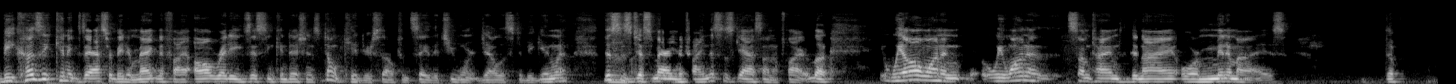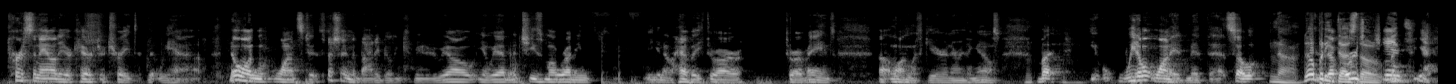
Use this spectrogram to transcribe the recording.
because it can exacerbate or magnify already existing conditions, don't kid yourself and say that you weren't jealous to begin with. This is mm. just magnifying. This is gas on a fire. Look, we all want to we want to sometimes deny or minimize the personality or character traits that we have. No one wants to, especially in the bodybuilding community. We all, you know, we have machismo running, you know, heavily through our through our veins, uh, along with gear and everything else. But we don't want to admit that. So No, nobody the does first though. chance- Like, yeah.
